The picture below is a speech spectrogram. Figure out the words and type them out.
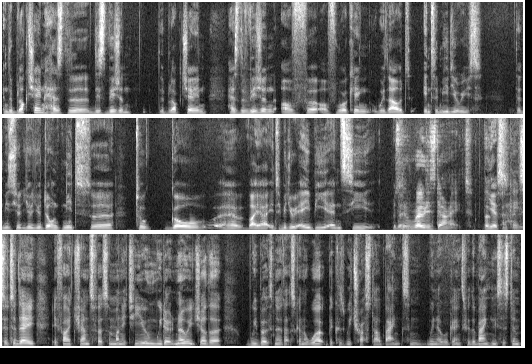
and the blockchain has the, this vision. The blockchain has the vision of, uh, of working without intermediaries. That means you, you, you don't need uh, to go uh, via intermediary A, B, and C. So the road is direct. But yes. Okay, so today, if I transfer some money to you and we don't know each other, we both know that's going to work because we trust our banks and we know we're going through the banking system.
